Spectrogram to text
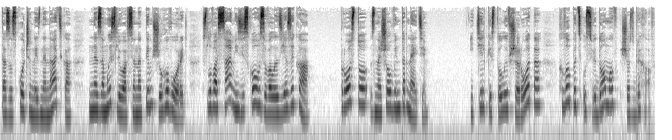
та, заскочений зненацька, не замислювався над тим, що говорить. Слова самі зісковзували з язика, просто знайшов в інтернеті. І тільки столивши рота, хлопець усвідомив, що збрехав.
